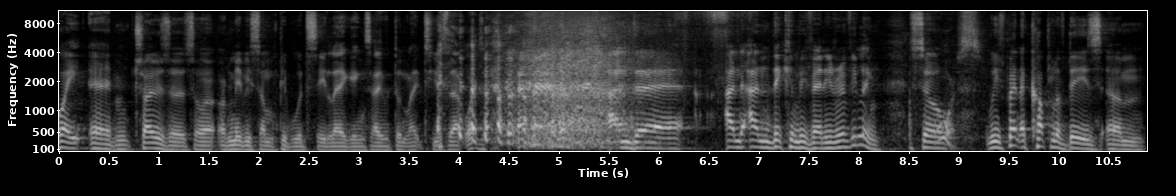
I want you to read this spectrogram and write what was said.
white um, trousers, or, or maybe some people would say leggings. I don't like to use that word. and, uh, and and they can be very revealing. So course. we spent a couple of days um,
